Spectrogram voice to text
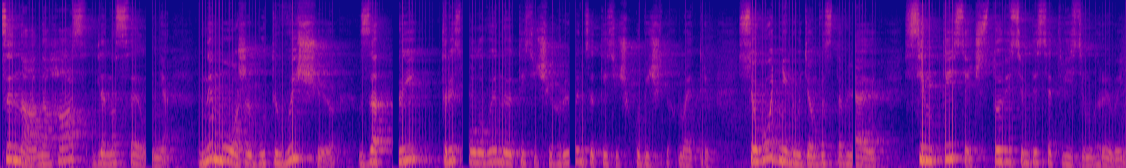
ціна на газ для населення не може бути вищою за 3-3,5 тисячі гривень за тисячу кубічних метрів. Сьогодні людям виставляють 7188 гривень,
